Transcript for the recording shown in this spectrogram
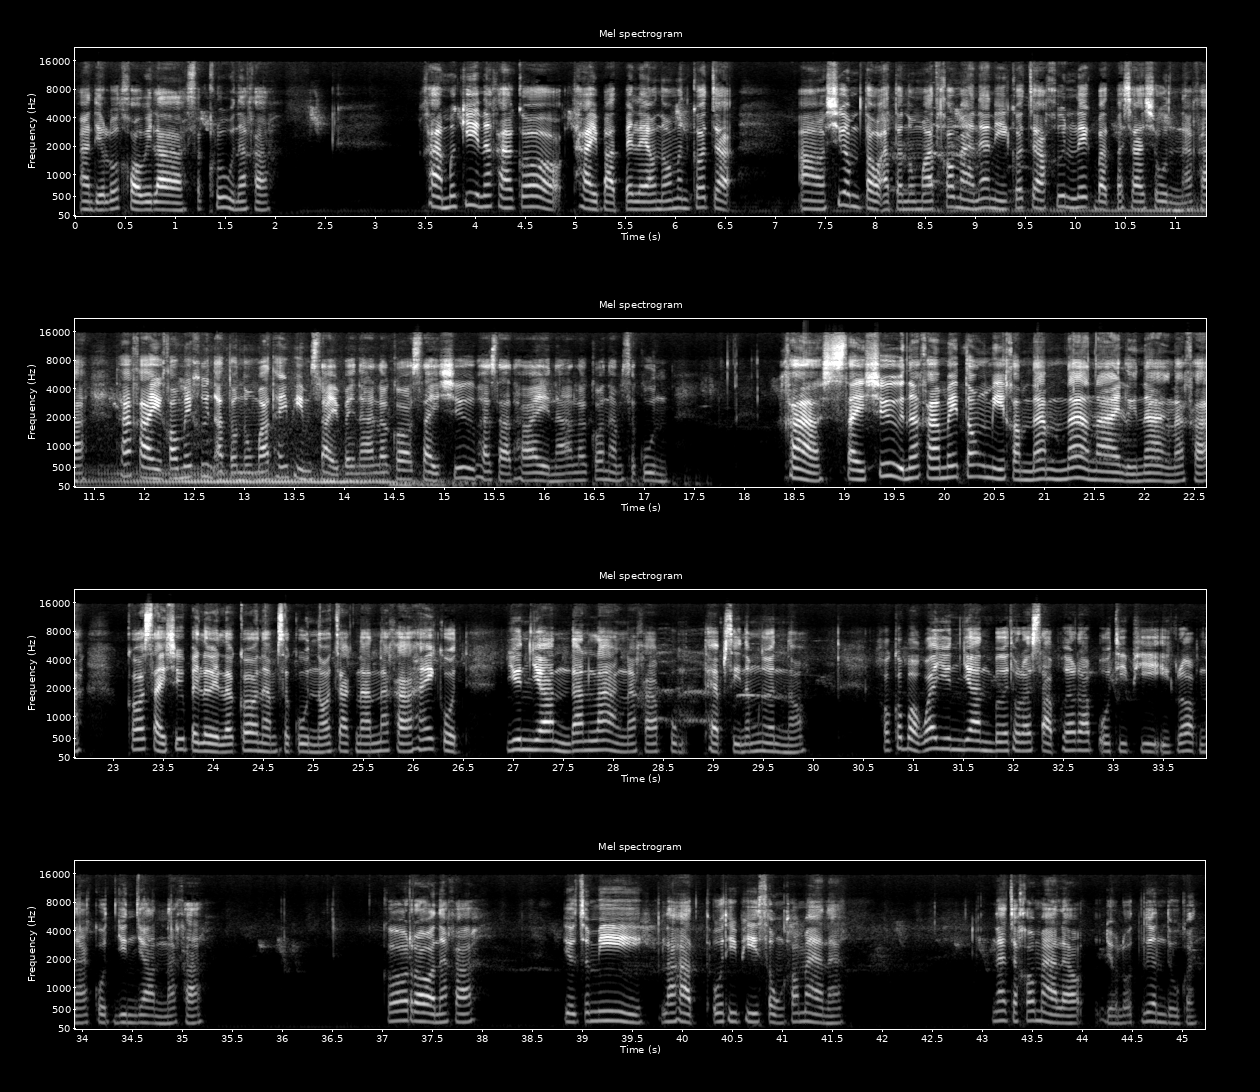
อ่าเดี๋ยวรถขอเวลาสักครู่นะคะ ค่ะเมื่อกี้นะคะก็ถ่ายบัตรไปแล้วเนาะมันก็จะ เชื่อมต่ออัตโนมัติเข้ามาหน้านี้ก็จะขึ้นเลขบัตรประชาชนนะคะ ถ้าใครเขาไม่ขึ้นอัตโนมัติให้พิมพ์ใส่ไปนะ แล้วก็ใส่ชื่อภาษาไทยนะ แล้วก็นามสกุล ค่ะ ใส่ชื่อนะคะไม่ต้องมีคำนำหน้านายหรือนางนะคะ ก็ใส่ชื่อไปเลยแล้วก็นามสกุลเนาะจากนั้นนะคะ ให้กดยืนยันด้านล่างนะคะปุ่มแถบสีน้ำเงินเนาะเขาก็บอกว่ายืนยันเบอร์โทรศัพท์เพื่อรับ OTP อีกรอบนะ กดยืนยันนะคะ ก็รอนะคะ เดี๋ยวจะมีรหัส OTP ส่งเข้ามานะ น่าจะเข้ามาแล้ว เดี๋ยวลดเลื่อนดูก่อน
